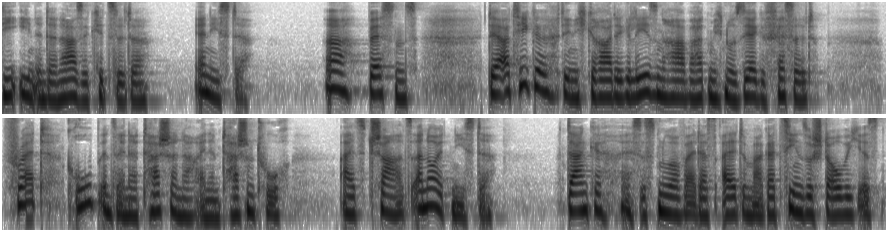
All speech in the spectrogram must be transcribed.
die ihn in der Nase kitzelte. Er nieste. Ah, bestens. Der Artikel, den ich gerade gelesen habe, hat mich nur sehr gefesselt. Fred grub in seiner Tasche nach einem Taschentuch, als Charles erneut nieste. Danke, es ist nur, weil das alte Magazin so staubig ist.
